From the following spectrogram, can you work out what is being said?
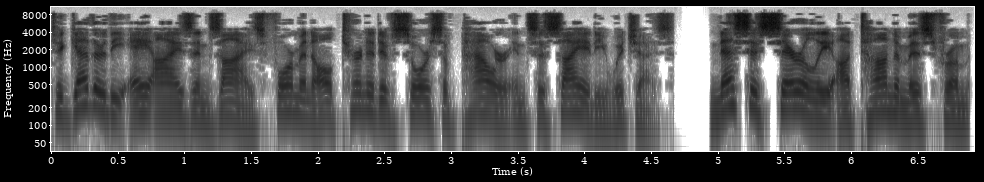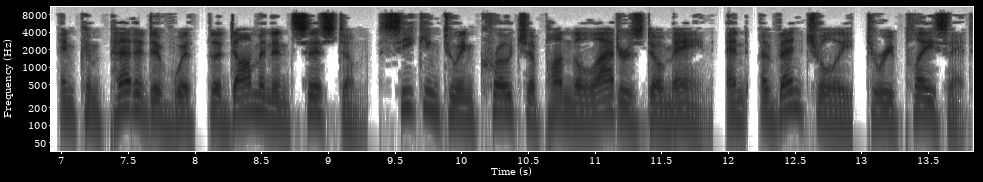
Together the AIs and CIs form an alternative source of power in society which is necessarily autonomous from, and competitive with, the dominant system, seeking to encroach upon the latter's domain, and, eventually, to replace it.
